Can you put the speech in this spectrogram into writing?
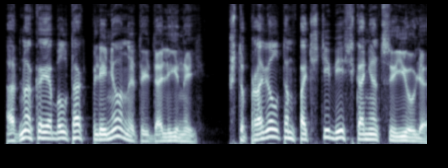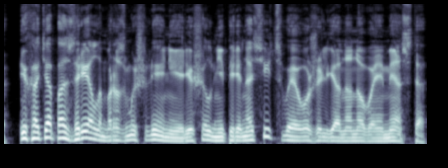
Однако я был так пленен этой долиной, что провел там почти весь конец июля, и хотя по зрелым размышлениям решил не переносить своего жилья на новое место,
